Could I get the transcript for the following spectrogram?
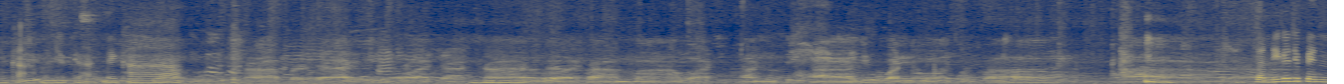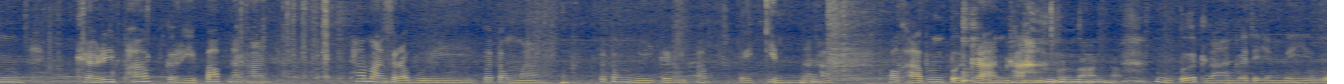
ี่ค่ะบรรยากาศไหมคะข้าพเจ้าอิโมจัตตารุธรรมาวัฏทันติอายุวันโนสุขังภาลังส่วนนี้ก็จะเป็นแครีพับกะหรี่ปั๊บนะคะ ถ้ามาสระบุรีก็ต้องมา ก็ต้องมีกะหรี่ปั๊บไปกินนะคะ พ่อค้าเพิ่งเปิดร้านค่ะร้านครับเพิ่งเปิดร้านก็จะยังไม่เยอะ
